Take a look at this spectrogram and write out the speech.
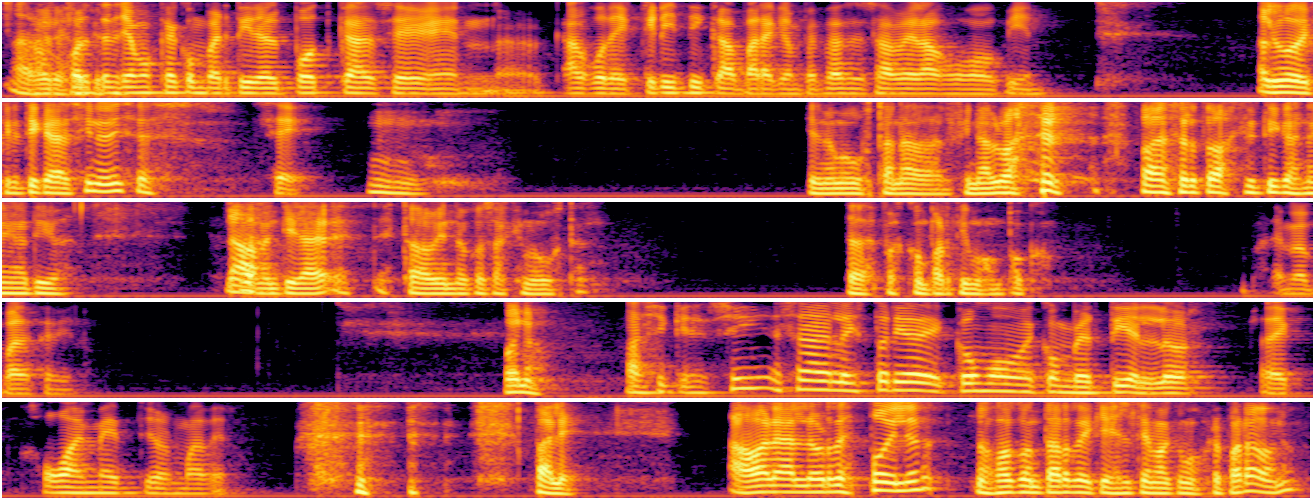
A A lo mejor tendríamos que convertir el podcast en eh, algo de crítica para que empezases a ver algo bien. ¿Algo de crítica de cine dices? Sí. Mm. Que no me gusta nada. Al final va a ser, van a ser todas críticas negativas. No, mentira, he he estado viendo cosas que me gustan. Ya después compartimos un poco. Vale, me parece bien. Bueno, Así que sí, esa es la historia de cómo me convertí en Lord. La de How I Met Your Mother. vale. Ahora Lord Spoiler nos va a contar de qué es el tema que hemos preparado, ¿no?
